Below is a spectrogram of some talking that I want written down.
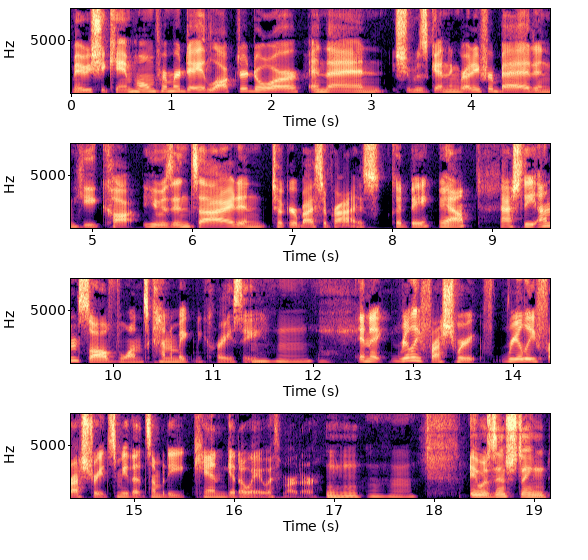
maybe she came home from her date, locked her door, and then she was getting ready for bed, and he caught, he was inside and took her by surprise. could be. Yeah. Gosh, the unsolved ones kind of make me crazy. Mm-hmm. And it really frustrate really frustrates me that somebody can get away with murder. hmm Mm-hmm. It was interesting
